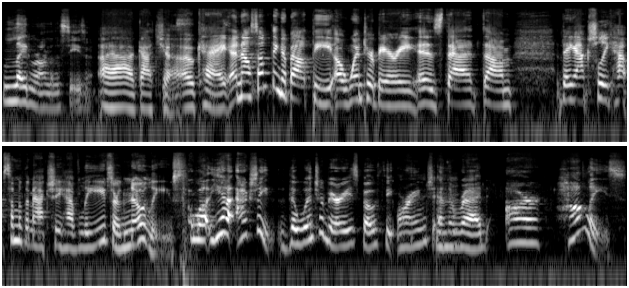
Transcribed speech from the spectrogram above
later on in the season. Ah, gotcha. Okay. And now something about the uh, winter berry is that um, they actually have, some of them actually have leaves or no leaves. Well, yeah, actually, the winter berries, both the orange and Mm-hmm. the red, are hollies.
